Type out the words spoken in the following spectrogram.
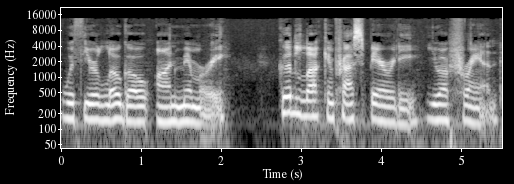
with your logo on memory. Good luck and prosperity, your friend.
